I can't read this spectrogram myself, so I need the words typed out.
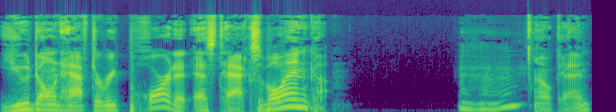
you don't have to report it as taxable income. Mm-hmm. Okay.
